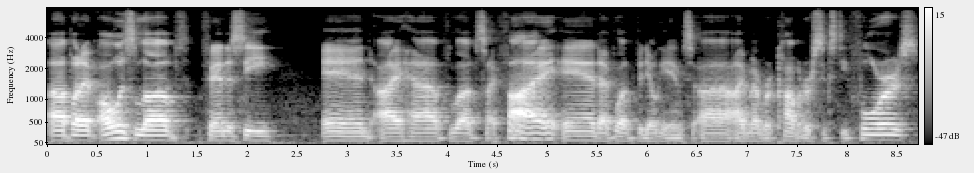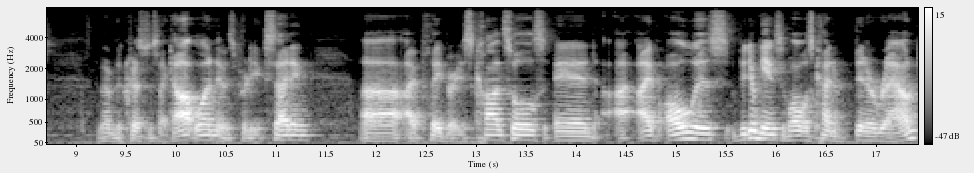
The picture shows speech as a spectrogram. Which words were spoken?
Uh, but I've always loved fantasy, and I have loved sci-fi, and I've loved video games. Uh, I remember Commodore 64s. I remember the Christmas I got one; it was pretty exciting. Uh, I played various consoles, and I, have always video games have always kind of been around.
